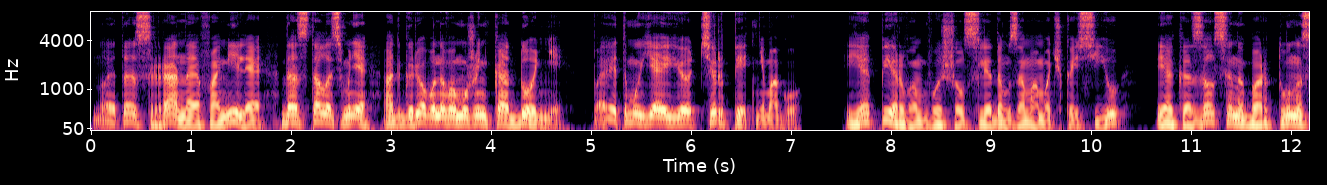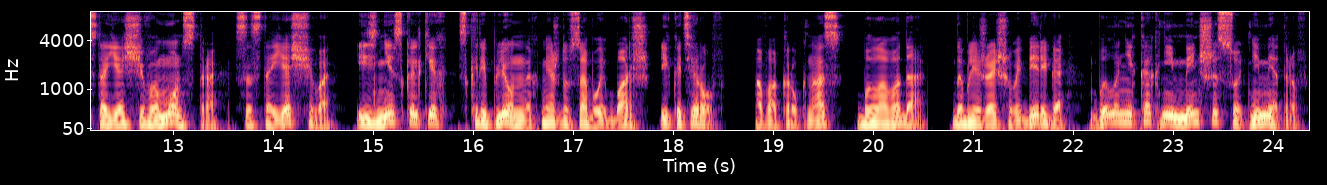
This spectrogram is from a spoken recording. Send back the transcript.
Но эта сраная фамилия досталась мне от гребаного муженька Донни, поэтому я ее терпеть не могу. Я первым вышел следом за мамочкой Сью и оказался на борту настоящего монстра, состоящего из нескольких скрепленных между собой барж и катеров, а вокруг нас была вода. До ближайшего берега было никак не меньше сотни метров.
